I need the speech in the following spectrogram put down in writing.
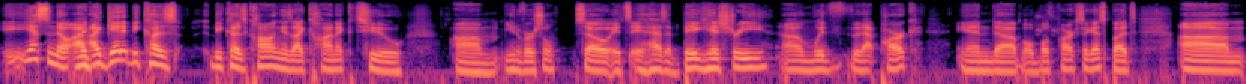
yes and no. I, I get it because because Kong is iconic to um, Universal, so it's it has a big history um, with, with that park and uh, well, both parks, I guess. But um,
